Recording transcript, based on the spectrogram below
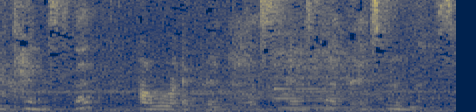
We can start our apparatus and start the experiments.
